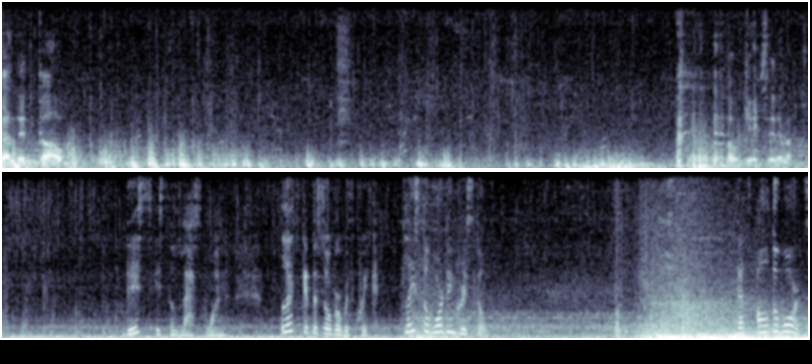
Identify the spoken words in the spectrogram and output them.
Okay, selvä. This is the last one. Let's get this over with quick. Place the warding crystal. That's all the wards.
